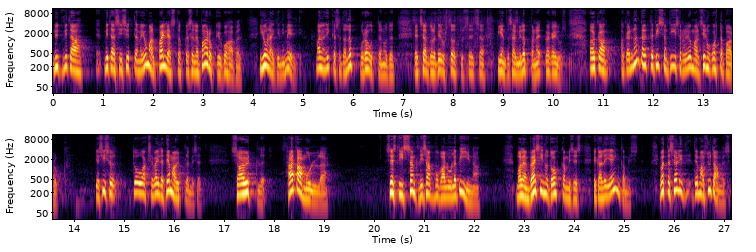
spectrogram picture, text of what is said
nüüd, mida, mida siis ütleme, jumal paljastab ka selle paaruki koha pealt, ei olegi nii meeldiv ma olen ikka seda lõppu rõhutanud, et, et seal tuleb ilus tõotus, täitsa viienda salmi lõpp on väga ilus. aga, aga nõnda ütleb issand Iisraeli jumal sinu kohta paaruk. ja siis tuuakse välja tema ütlemised. sa ütled, häda mulle, sest issand lisab mu valule piina. Ma olen väsinud ohkamisest ega leia hingamist vaata, see oli tema südames,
